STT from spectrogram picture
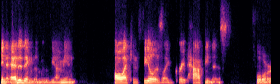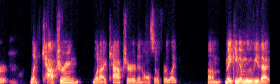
in editing the movie, I mean, all I can feel is like great happiness for Mm. Like capturing what I captured, and also for like um, making a movie that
